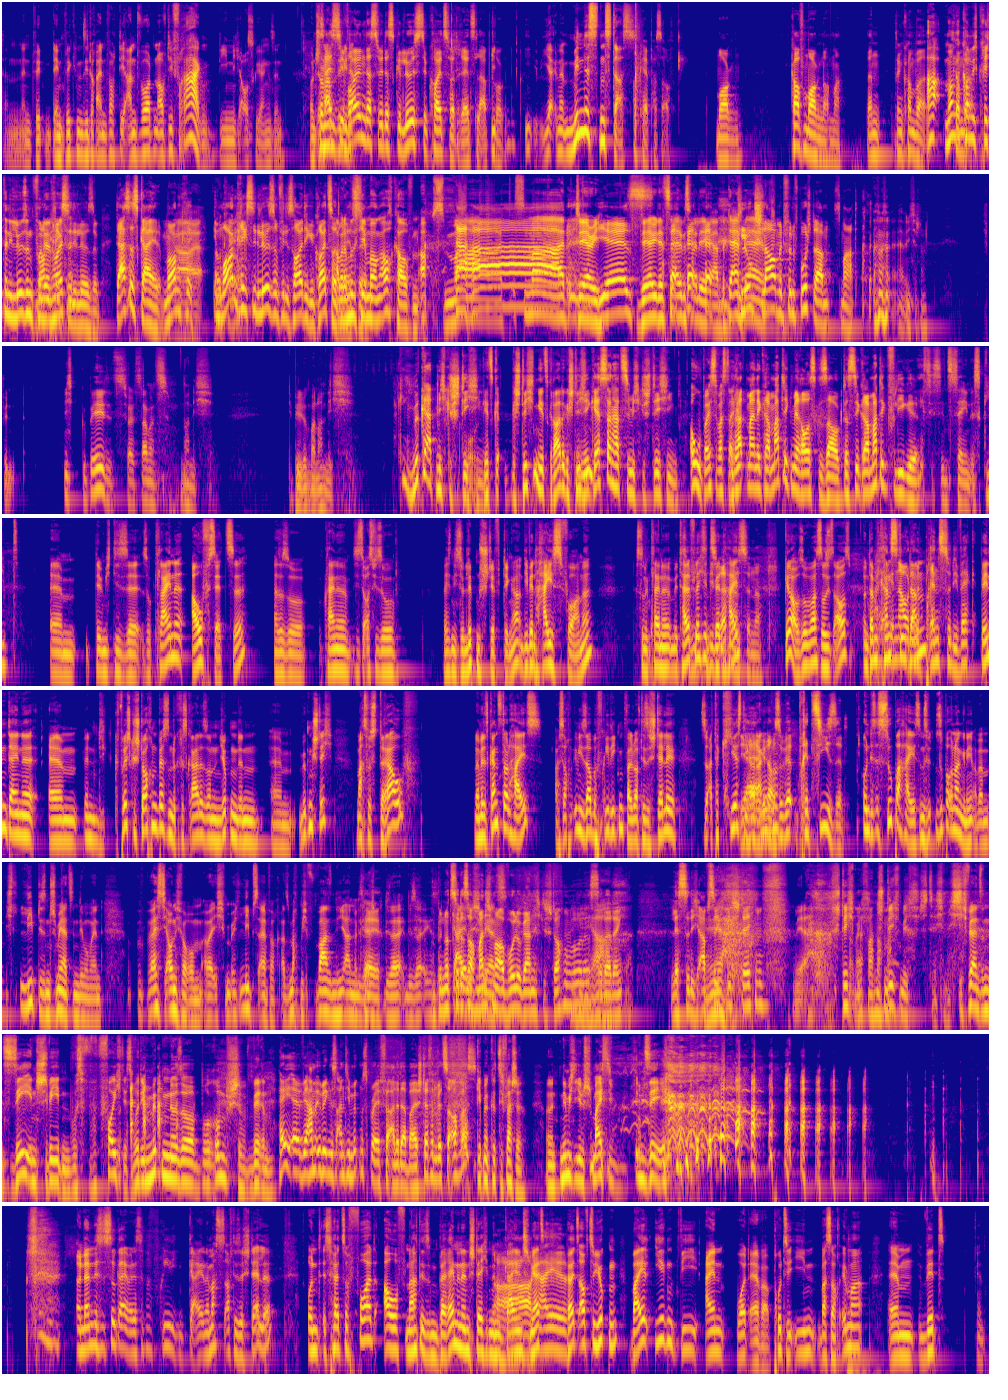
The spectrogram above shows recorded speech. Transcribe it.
dann entwick entwickeln sie doch einfach die Antworten auf die Fragen, die ihnen nicht ausgegangen sind. Und Das haben heißt, sie wieder- wollen, dass wir das gelöste Kreuzworträtsel abdrucken. ja, mindestens das. Okay, pass auf. Morgen. Kauf morgen nochmal. Dann, dann kommen wir. Ah, morgen komm, wir- ich krieg dann die Lösung von morgen den kriegst du die heute. Lösung. Das ist geil. Morgen, Ja, krieg, okay. morgen kriegst du die Lösung für das heutige Kreuzworträtsel. Aber dann muss ich die morgen auch kaufen. Ach, smart, smart, Jerry. Yes. Jerry, der Zeitungsverleger. Badam, Klug, bam. schlau mit fünf Buchstaben. Smart. Schon. ich bin nicht gebildet, weil es damals noch nicht. Die Bildung war noch nicht. fucking Mücke hat mich gestichen. Jetzt ge- gestichen, jetzt gerade Nee, gestichen. gestern hat sie mich gestichen Oh, weißt du, was da und hat meine Grammatik mir rausgesaugt. Das ist die Grammatikfliege. Es ist insane. Es gibt ähm, nämlich diese so kleine Aufsätze, also so kleine, sieht so aus wie so, weiß nicht, so Lippenstift-Dinger, und die werden heiß vorne. Das ist so eine kleine Metallfläche, die werden heiß. Genau, sowas, so sieht's aus. Und damit Ja, kannst genau, du dann, damit brennst du die weg. wenn deine, ähm, wenn du frisch gestochen bist und du kriegst gerade so einen juckenden ähm, Mückenstich, machst du es drauf, und dann wird es ganz doll heiß, aber es ist auch irgendwie sau befriedigend, weil du auf diese Stelle so attackierst, die Ja, gerade ja genau, so präzise. und es ist super heiß und es wird super unangenehm, aber ich liebe diesen Schmerz in dem Moment. Weiß ich auch nicht warum, aber ich, ich liebe es einfach. Also macht mich wahnsinnig an, Okay. dieser, dieser, dieser Benutzt du das auch manchmal, Schmerz. obwohl du gar nicht gestochen wurdest? Ja. Oder denk, lässt du dich absichtlich Ja. stechen? Ja, stich mich, Einfach noch stich mich. Stich mich. Ich wäre an so einem See in Schweden, wo es feucht ist, wo die Mücken nur so rumschwirren. Hey, äh, wir haben übrigens Anti-Mückenspray für alle dabei. Stefan, willst du auch was? Gib mir kurz die Flasche. Und dann nehme ich die und schmeiß die in den See. und dann ist es so geil, weil das ist so befriedigend geil. Und dann machst du es auf diese Stelle und es hört sofort auf, nach diesem brennenden, stechenden, Ah, geilen Schmerz, geil. hört es auf zu jucken, weil irgendwie ein whatever, Protein, was auch immer, ähm, wird,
